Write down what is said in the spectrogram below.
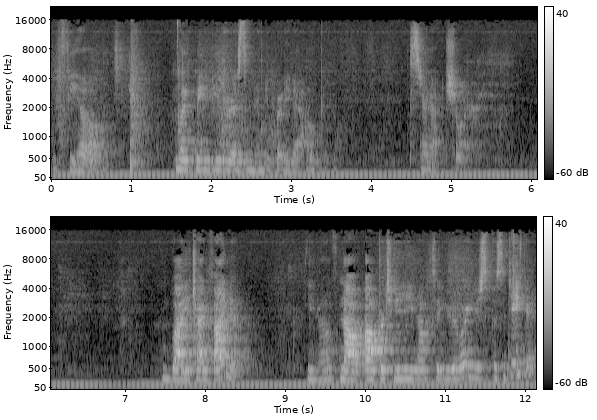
You feel like maybe there isn't anybody to help you because you're not sure. Well, you try to find it. You know, if now opportunity knocks at your door, you're supposed to take it,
